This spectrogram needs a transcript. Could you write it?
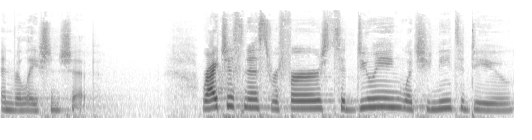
and relationship. Righteousness refers to doing what you need to do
